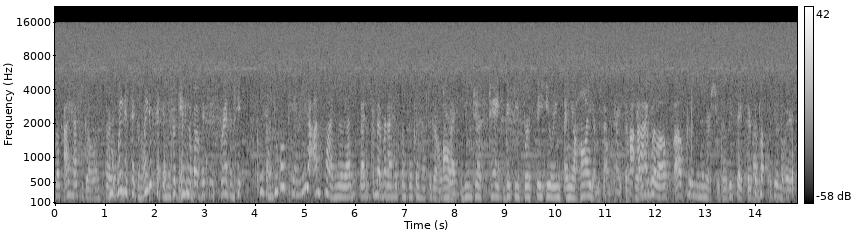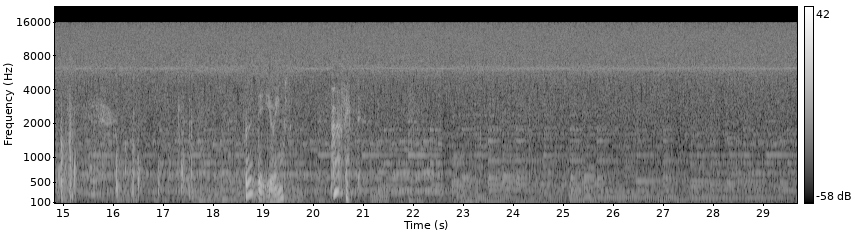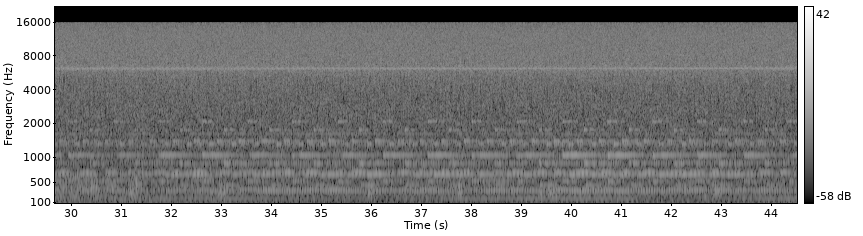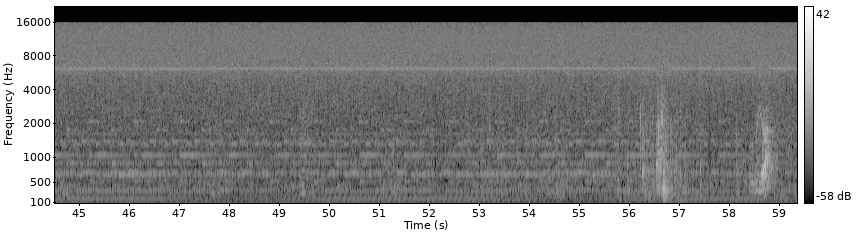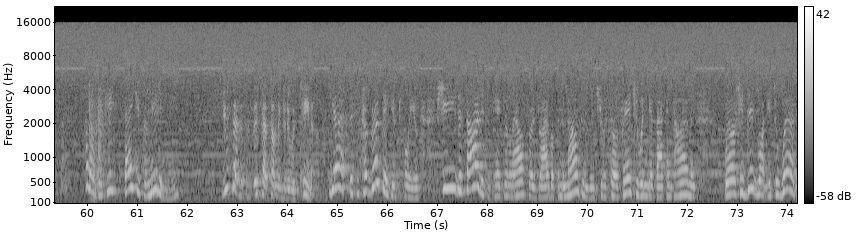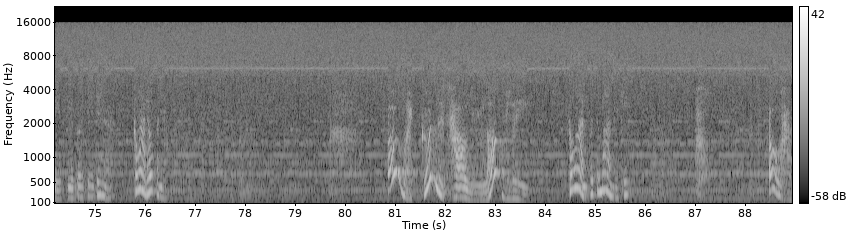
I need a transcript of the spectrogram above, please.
look, I have to go. I'm sorry. No, wait a second, wait a second. You're forgetting about Vicky's present. He- are you okay? Yeah, I'm fine, really. I just, I just remembered I had someplace I have to go, okay? All right, you just take Vicky's birthday earrings and you hide them someplace, okay? I, I will. I'll, I'll put them in the nursery. They'll be safe there. Good luck with your lawyers. Birthday earrings? Perfect. For meeting me. You said this, this had something to do with Tina. Yes, this is her birthday gift for you. She decided to take little Al for a drive up in the mountains, and she was so afraid she wouldn't get back in time. And, well, she did want you to wear these for your birthday dinner. Go on, open it. Oh, my goodness, how lovely. Go on, put them on, Vicky. Oh, how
